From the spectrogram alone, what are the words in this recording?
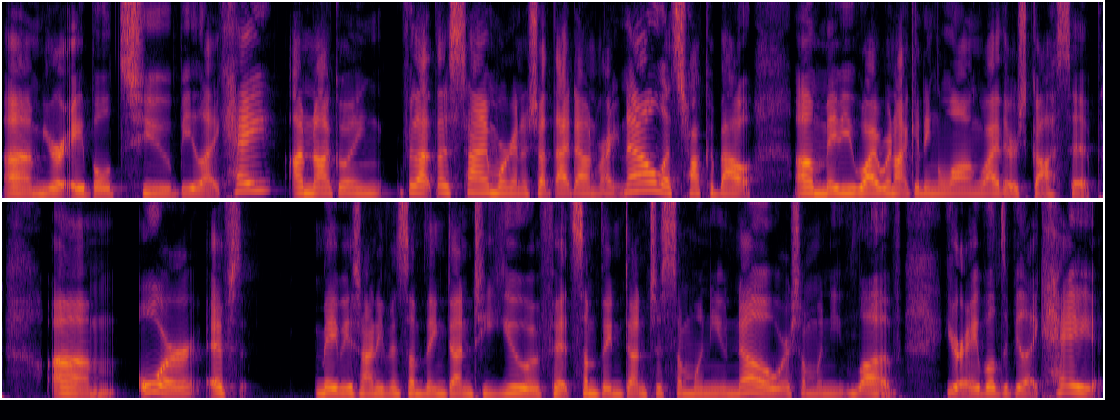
um, you're able to be like, hey, I'm not going for that this time. We're going to shut that down right now. Let's talk about um, maybe why we're not getting along, why there's gossip. Um, or if maybe it's not even something done to you, if it's something done to someone you know or someone you love, you're able to be like, hey,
